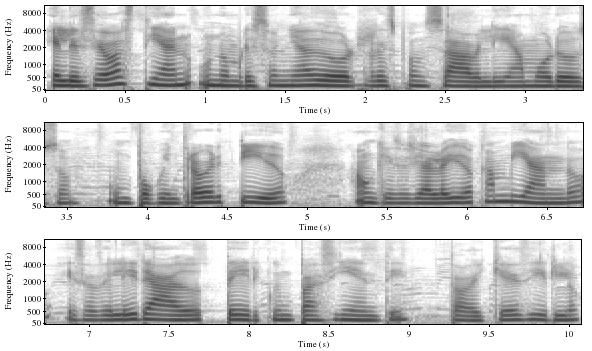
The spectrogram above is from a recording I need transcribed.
Él es Sebastián, un hombre soñador, responsable, y amoroso, un poco introvertido, aunque eso ya lo ha ido cambiando, es acelerado, terco, impaciente, todo hay que decirlo,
